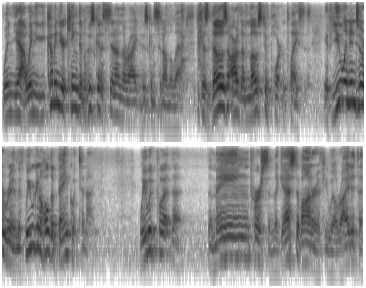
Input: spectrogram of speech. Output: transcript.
When yeah, when you come into your kingdom, who's going to sit on the right and who's going to sit on the left? Because those are the most important places. If you went into a room, if we were going to hold a banquet tonight, we would put the the main person, the guest of honor, if you will, right at the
